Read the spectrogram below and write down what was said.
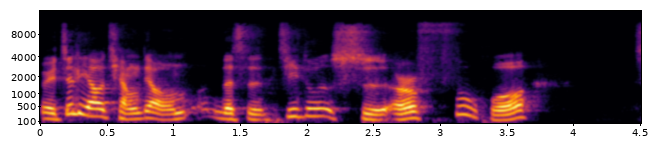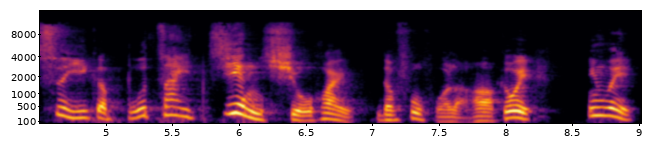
对，这里要强调我们的是，基督死而复活，是一个不再见朽坏的复活了啊！各位，因为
